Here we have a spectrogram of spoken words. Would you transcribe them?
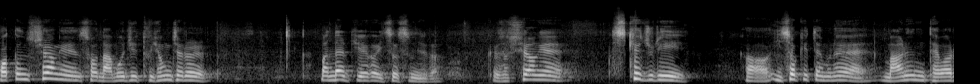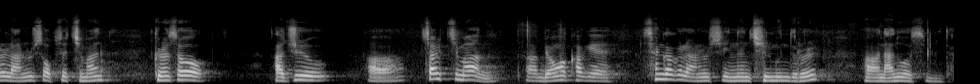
어떤 수양회에서 나머지 두 형제를 만날 기회가 있었습니다. 그래서 수양회 스케줄이 어, 있었기 때문에 많은 대화를 나눌 수 없었지만 그래서 아주 어, 짧지만 명확하게 생각을 나눌 수 있는 질문들을 나누었습니다.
